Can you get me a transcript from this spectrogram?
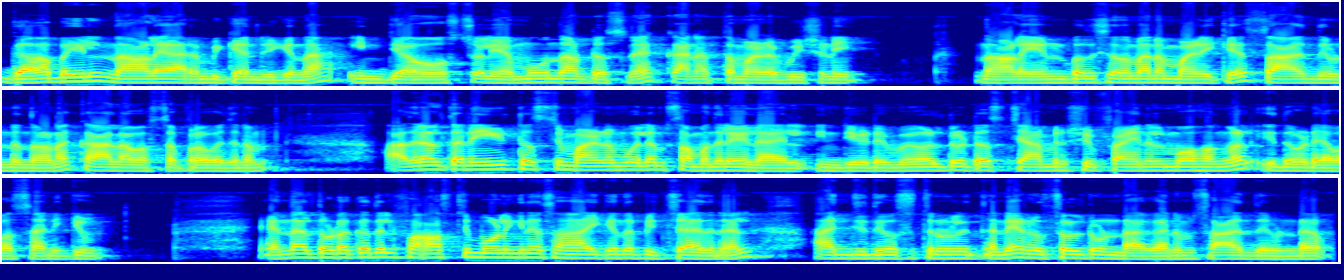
ഗാബയിൽ നാളെ ആരംഭിക്കാനിരിക്കുന്ന India Australia മൂന്നാം ടെസ്റ്റിന് കനത്ത മഴ ഭീഷണി. നാളെ എൺപത് ശതമാനം മഴയ്ക്ക് സാധ്യതയുണ്ടെന്നാണ് കാലാവസ്ഥ പ്രവചനം. അതിനാൽ തന്നെ ഈ ടെസ്റ്റ് മഴ മൂലം സമനിലയിലായാൽ ഇന്ത്യയുടെ വേൾഡ് ടെസ്റ്റ് ചാമ്പ്യൻഷിപ്പ് ഫൈനൽ മോഹങ്ങൾ ഇതോടെ അവസാനിക്കും. എന്നാൽ തുടക്കത്തിൽ ഫാസ്റ്റ് ബോളിങ്ങിനെ സഹായിക്കുന്ന പിച്ചായതിനാൽ അഞ്ച് ദിവസത്തിനുള്ളിൽ തന്നെ റിസൾട്ട് ഉണ്ടാകാനും സാധ്യതയുണ്ട്.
